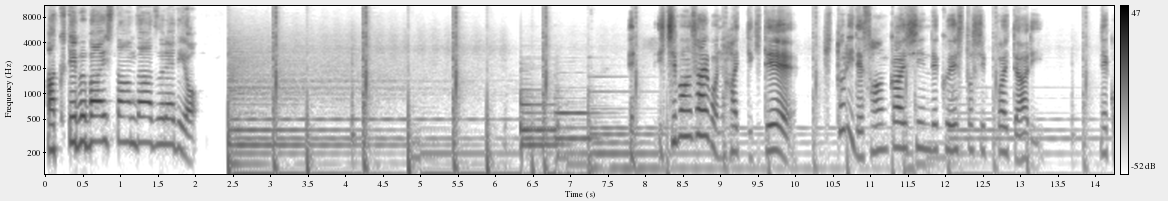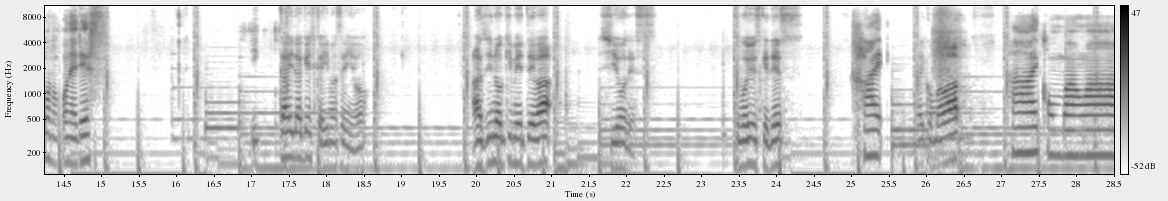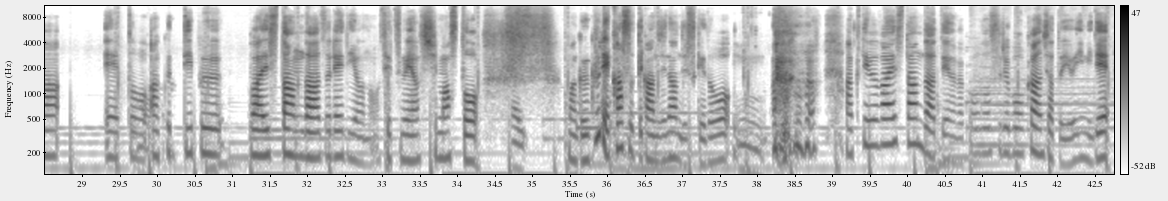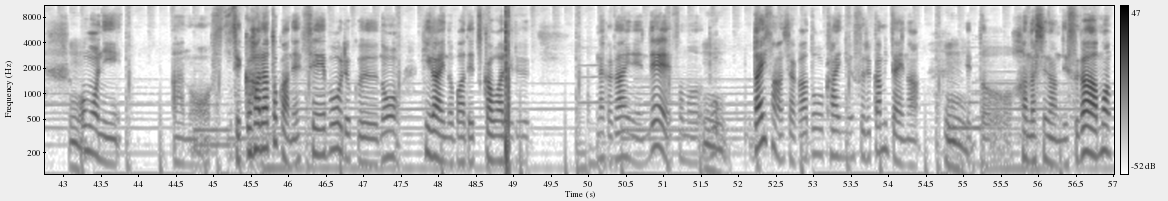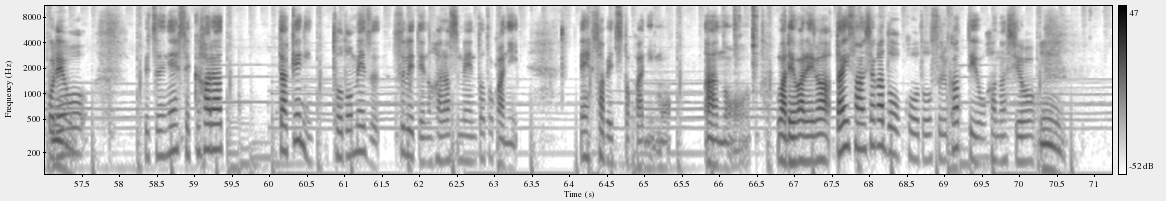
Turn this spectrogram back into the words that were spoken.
アクティブバイスタンダーズレディオ。え一番最後に入ってきて一人で3回死んでクエスト失敗ってあり？猫の子ねです一回だけしか言いませんよ。味の決め手は塩です。久保祐介です。はいはい、こんばんは。はいこんばんはえっ、とアクティブバイスタンダーズレディオの説明をしますとまあググレカスって感じなんですけどはい。うん。アクティブバイスタンダーっていうのが行動する傍観者という意味でうん主にあのセクハラとかね性暴力の被害の場で使われるなんか概念でその、うん第三者がどう介入するかみたいな、うんえっと、話なんですが、まあ、これを別にね、セクハラだけにとどめず全てのハラスメントとかに、ね、差別とかにもあの我々が第三者がどう行動するかっていうお話をうん。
